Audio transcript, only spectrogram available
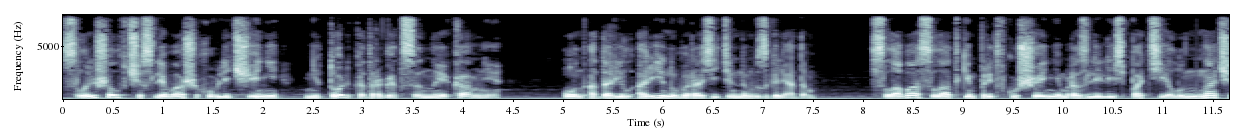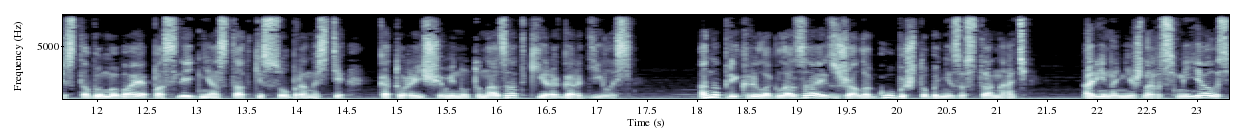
Слышал, в числе ваших увлечений не только драгоценные камни». Он одарил Арину выразительным взглядом. Слова сладким предвкушением разлились по телу, начисто вымывая последние остатки собранности, которой еще минуту назад Кира гордилась. Она прикрыла глаза и сжала губы, чтобы не застонать. Арина нежно рассмеялась,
